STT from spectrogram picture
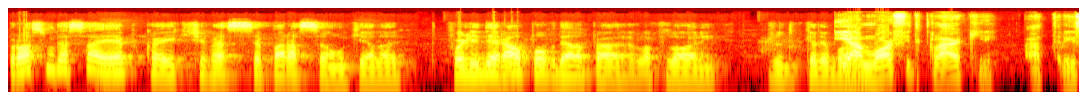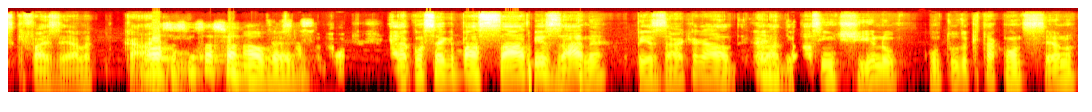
próximo dessa época aí que tivesse separação, que ela for liderar o povo dela pra Lothlórien, junto com aquele E a Morphy Clark, a atriz que faz ela, cara, Nossa, sensacional, velho. sensacional. Ela consegue passar, apesar, né? Apesar que ela, ela tá sentindo com tudo que tá acontecendo,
